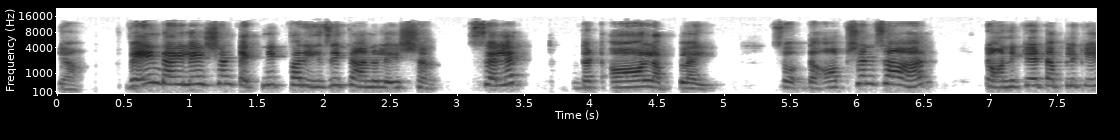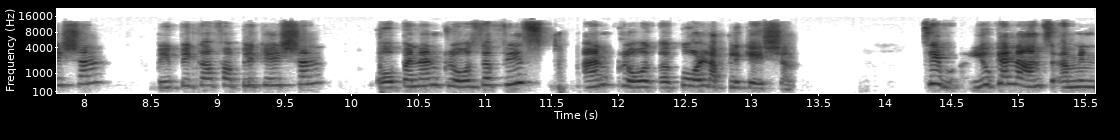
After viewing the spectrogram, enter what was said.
Yeah. Vein dilation technique for easy cannulation. Select that all apply. So the options are tourniquet application, BP cuff application, open and close the fist, and close uh, cold application. See, you can answer, I mean,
